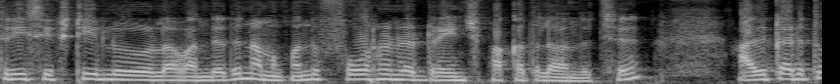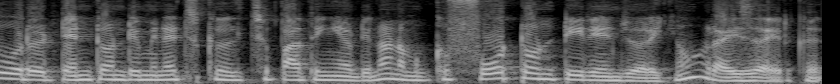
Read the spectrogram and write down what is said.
த்ரீ சிக்ஸ்டி டூவில் வந்தது நமக்கு வந்து ஃபோர் ஹண்ட்ரட் ரேஞ்ச் பக்கத்தில் வந்துச்சு. அதுக்கடுத்து ஒரு டென் டுவெண்ட்டி மினிட்ஸ் கழிச்சு பார்த்தீங்க அப்படின்னா நமக்கு ஃபோர் டுவெண்ட்டி ரேஞ்ச் வரைக்கும் ரைஸ் ஆயிருக்கு.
